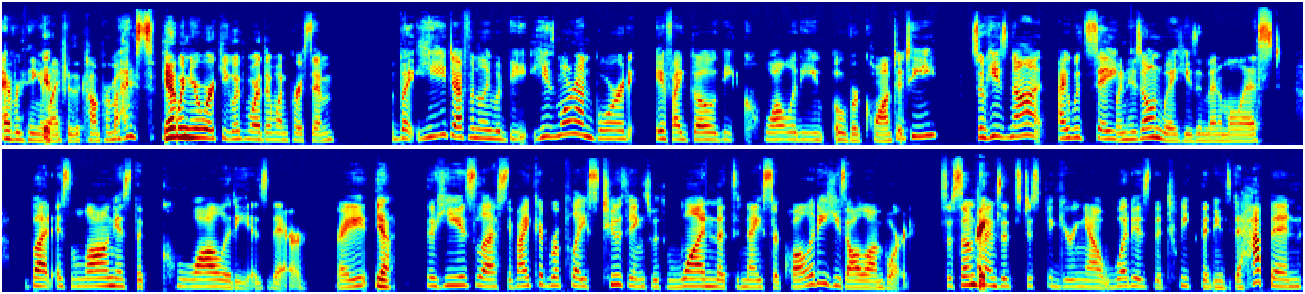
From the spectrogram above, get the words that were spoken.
everything in Yeah. life is a compromise Yep. when you're working with more than one person. But he definitely would be, he's more on board if I go the quality over quantity. So he's not, I would say, in his own way, he's a minimalist, but as long as the quality is there, right? Yeah. So he is less, if I could replace two things with one that's nicer quality, he's all on board. So sometimes it's just figuring out what is the tweak that needs to happen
